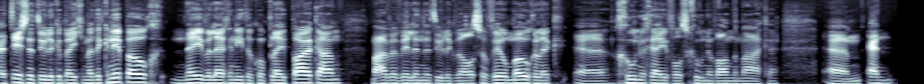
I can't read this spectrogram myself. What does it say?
het is natuurlijk een beetje met een knipoog. Nee, we leggen niet een compleet park aan. Maar we willen natuurlijk wel zoveel mogelijk uh, groene gevels, groene wanden maken. Um, en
